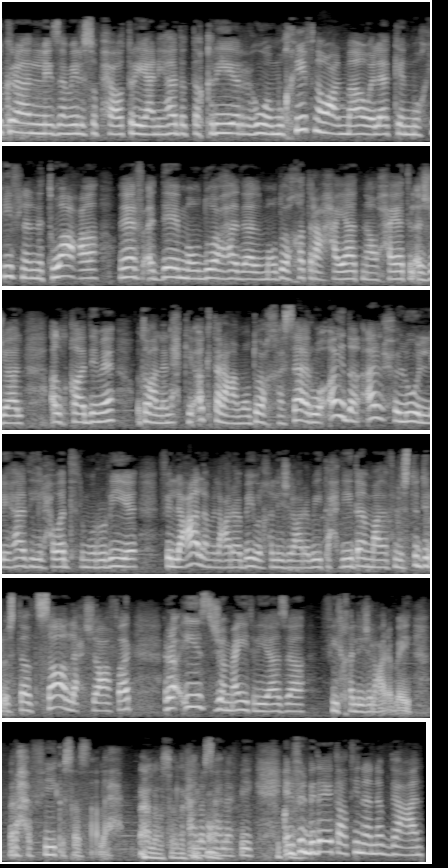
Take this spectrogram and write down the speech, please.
شكرا لزميلي صبحي عطري. يعني هذا التقرير هو مخيف نوعا ما ولكن مخيف لنتوعى ونعرف قد إيه موضوع هذا الموضوع خطر على حياتنا وحياة الأجيال القادمة. وطبعا لنحكي أكثر عن موضوع خسائر وأيضا الحلول لهذه الحوادث المرورية في العالم العربي والخليج العربي تحديدا. معنا في الاستوديو الأستاذ صالح جعفر رئيس جمعية اليازا في الخليج العربي. مرحب فيك أستاذ صالح. أهلا وسهلا فيك أهلا وسهلا فيك. يعني في البداية تعطينا نبذة عن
